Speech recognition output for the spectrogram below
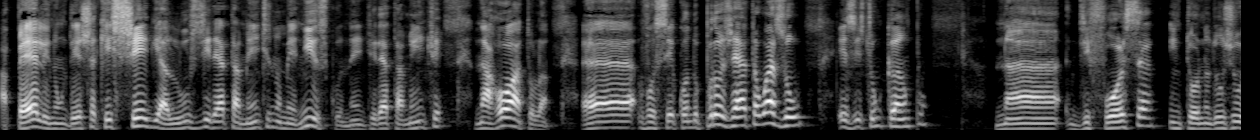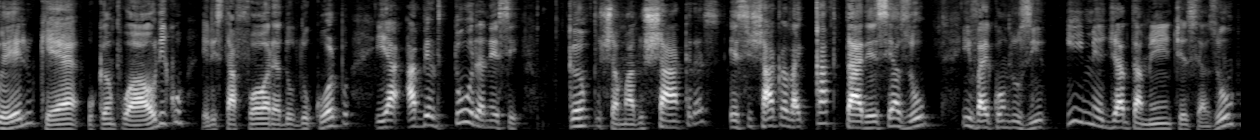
A pele não deixa que chegue a luz diretamente no menisco, nem diretamente na rótula. Uh, você, quando projeta o azul, existe um campo na, de força em torno do joelho, que é o campo áurico, ele está fora do, do corpo, e a abertura nesse campo chamado chakras, esse chakra vai captar esse azul e vai conduzir imediatamente esse azul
